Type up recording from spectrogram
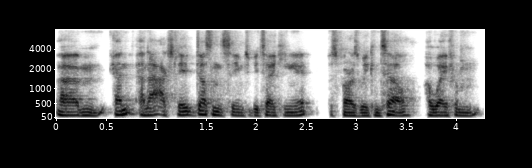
um, and and actually it doesn't seem to be taking it as far as we can tell away from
